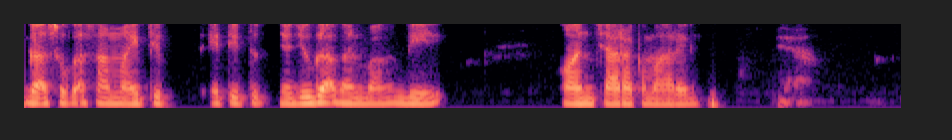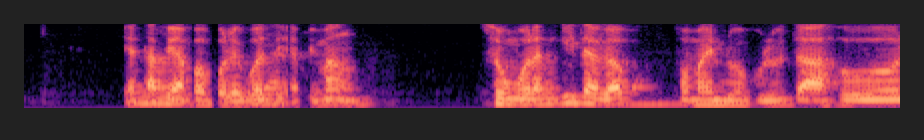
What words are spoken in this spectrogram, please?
nggak suka sama attitude attitude-nya juga kan bang di wawancara kemarin. ya tapi Emang, apa boleh buat ya. ya memang seumuran kita gap pemain 20 tahun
